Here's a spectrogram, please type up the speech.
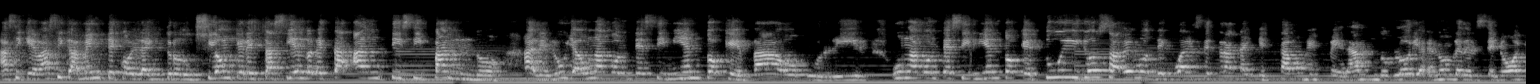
Así que básicamente con la introducción que le está haciendo, le está anticipando, aleluya, un acontecimiento que va a ocurrir, un acontecimiento que tú y yo sabemos de cuál se trata y que estamos esperando, gloria al nombre del Señor.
